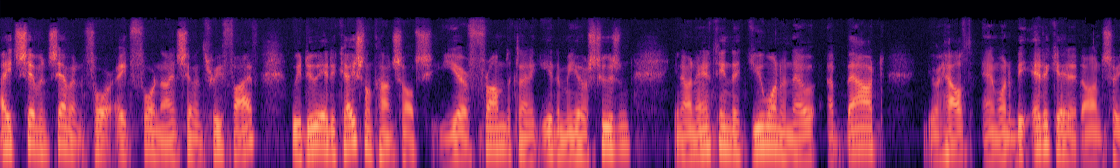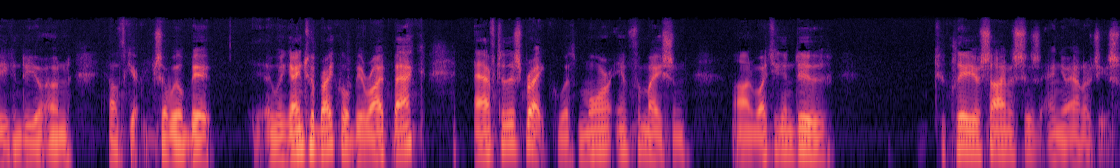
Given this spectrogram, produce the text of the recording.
877-484-9735. We do educational consults year from the clinic, either me or Susan, you know, and anything that you want to know about your health and want to be educated on so you can do your own health care. So we'll be we're going to a break. We'll be right back after this break with more information on what you can do to clear your sinuses and your allergies.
